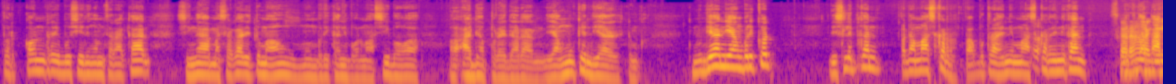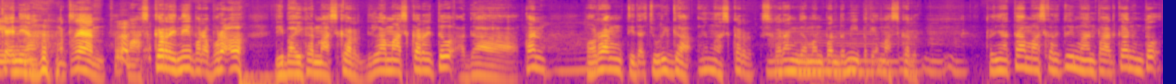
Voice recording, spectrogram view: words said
berkontribusi dengan masyarakat sehingga masyarakat itu mau memberikan informasi bahwa uh, ada peredaran yang mungkin dia temukan. Kemudian yang berikut diselipkan pada masker Pak Putra ini masker ini kan Sekarang kita lagi- pakai ini ya ngetren masker ini pura-pura oh dibagikan masker di dalam masker itu ada kan orang tidak curiga, eh masker. Sekarang zaman pandemi pakai masker. Ternyata masker itu dimanfaatkan untuk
